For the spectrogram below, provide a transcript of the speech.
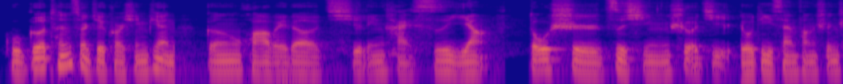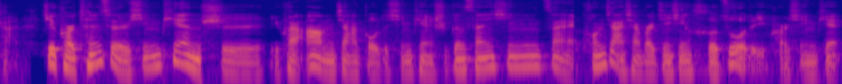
谷歌 Tensor 这块芯片跟华为的麒麟海思一样。都是自行设计，由第三方生产。这块 Tensor 芯片是一块 ARM 架构的芯片，是跟三星在框架下边进行合作的一块芯片。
